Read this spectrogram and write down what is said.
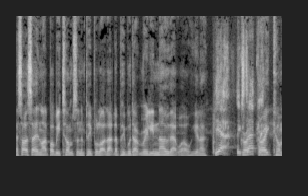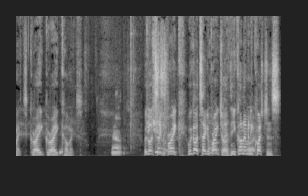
That's like saying like Bobby Thompson and people like that that people don't really know that well. You know, yeah exactly great, great comics, great, great comics. Yeah. We've got to take a break. We've got to take a break, okay. Jonathan. You can't have any All right. questions.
